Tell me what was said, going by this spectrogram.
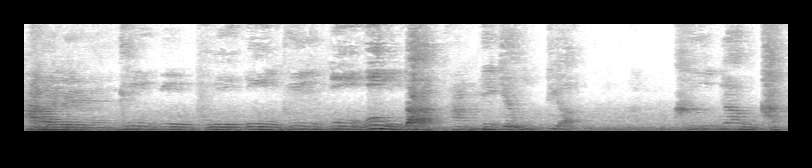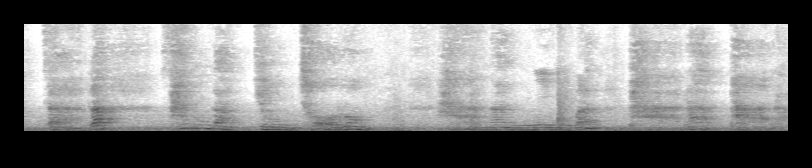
아멘. 누구 보고 누구 응다. 이게 웃기야. 그냥 각자가 삼각형처럼 하나님만 바라봐라.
